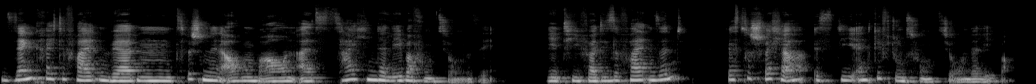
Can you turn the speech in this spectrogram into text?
Senkrechte Falten werden zwischen den Augenbrauen als Zeichen der Leberfunktion gesehen. Je tiefer diese Falten sind, desto schwächer ist die Entgiftungsfunktion der Leber.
